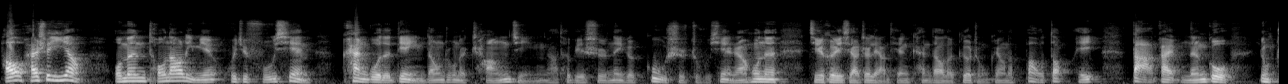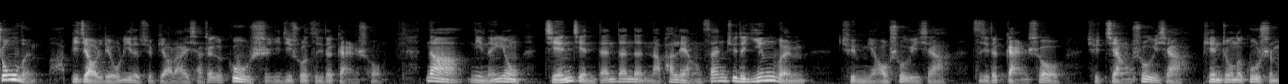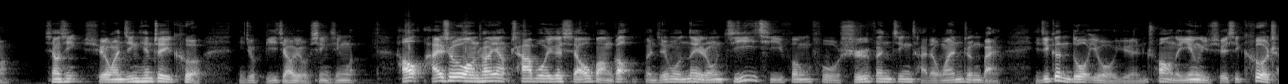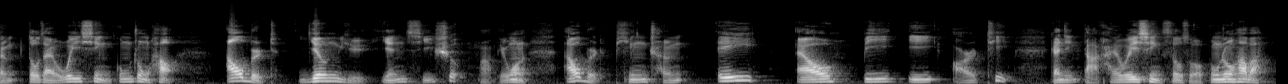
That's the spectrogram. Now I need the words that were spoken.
好，还是一样，我们头脑里面会去浮现 看过的电影当中的场景啊，特别是那个故事主线，然后呢，结合一下这两天看到了各种各样的报道，哎，大概能够用中文啊。比较流利的去表达一下这个故事，以及说自己的感受。那你能用简简单单的，哪怕两三句的英文去描述一下自己的感受，去讲述一下片中的故事吗？相信学完今天这一课，你就比较有信心了。好，还是和往常一样，插播一个小广告。本节目内容极其丰富，十分精彩的完整版，以及更多有原创的英语学习课程，都在微信公众号 Albert。英语研习社啊，别忘了 Albert 拼成 A L B E R T，赶紧打开微信搜索公众号吧。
